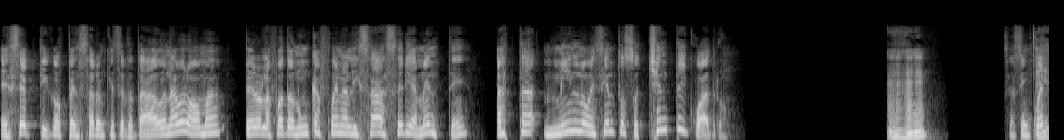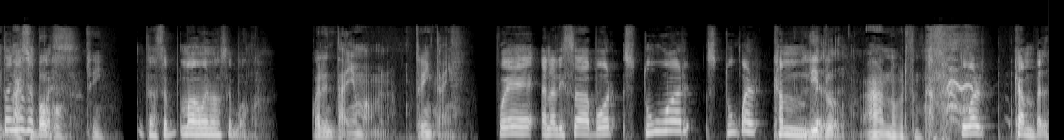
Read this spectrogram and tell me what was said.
escépticos pensaron que se trataba de una broma, pero la foto nunca fue analizada seriamente hasta 1984. Ujú. O sea, 50 Eh, años hace después. poco, sí. Hace- más o menos hace poco. 40 años más o menos, 30 años. Fue analizada por Stuart, Stuart Campbell. Little. Ah, no, perdón. Stuart Campbell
